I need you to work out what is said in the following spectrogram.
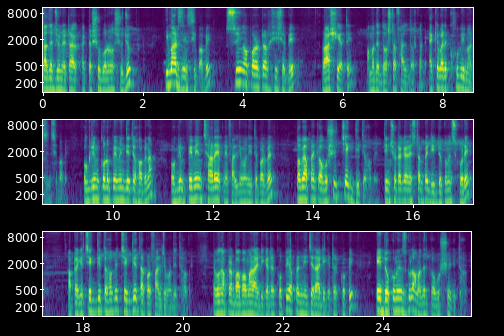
তাদের জন্য এটা একটা সুবর্ণ সুযোগ। ইমার্জেন্সিভাবে সুইং অপারেটর হিসেবে রাশিয়াতে আমাদের দশটা ফাইল দরকার। একেবারে খুব ইমার্জেন্সিভাবে অগ্রিম কোনো পেমেন্ট দিতে হবে না। অগ্রিম পেমেন্ট ছাড়াই আপনি ফাইল জমা দিতে পারবেন। তবে আপনাকে অবশ্যই চেক দিতে হবে। তিনশো টাকার স্ট্যাম্পে ডিড ডকুমেন্টস করে আপনাকে চেক দিতে হবে, চেক দিয়ে তারপর ফাইল জমা দিতে হবে। এবং আপনার বাবা মার আইডি কার্ডের কপি, আপনার নিজের আইডি কার্ডের কপি এই ডকুমেন্টসগুলো আমাদেরকে অবশ্যই দিতে হবে।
